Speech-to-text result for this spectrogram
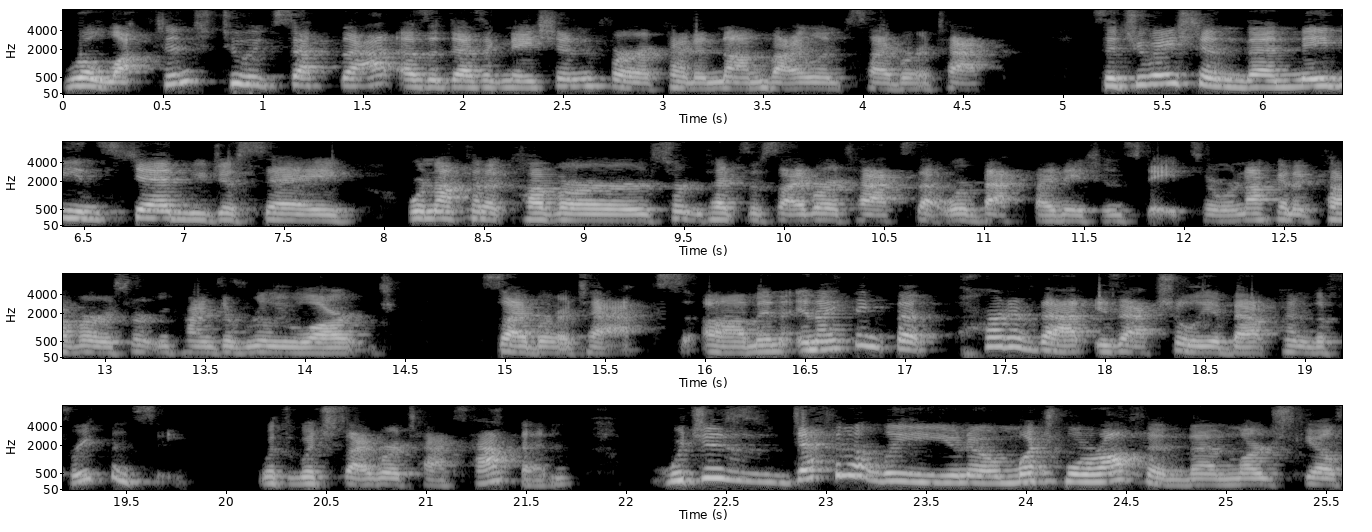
reluctant to accept that as a designation for a kind of nonviolent cyber attack situation, then maybe instead we just say, we're not going to cover certain types of cyber attacks that were backed by nation states, or we're not going to cover certain kinds of really large cyber attacks. Um, and, and I think that part of that is actually about kind of the frequency with which cyber attacks happen, which is definitely, you know, much more often than large scale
